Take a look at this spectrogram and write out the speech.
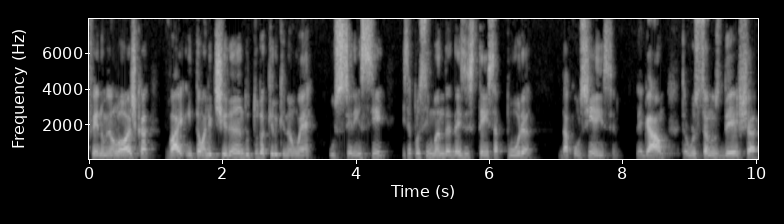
fenomenológica, vai então ali tirando tudo aquilo que não é o ser em si e se aproximando da existência pura da consciência. Legal? Então, Russell nos deixa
